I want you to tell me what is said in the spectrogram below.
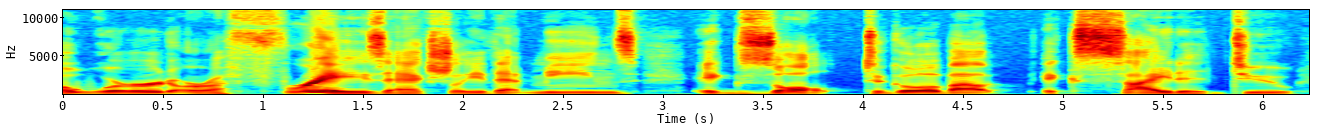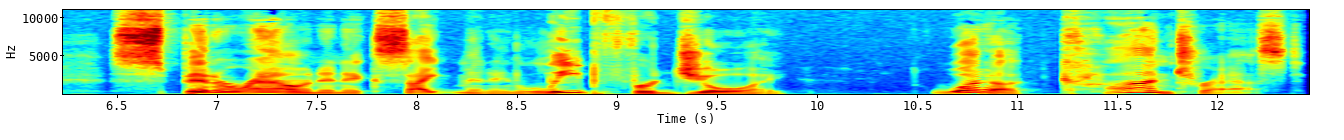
a word or a phrase actually that means exalt, to go about excited, to spin around in excitement and leap for joy. What a contrast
